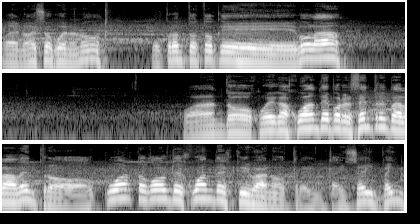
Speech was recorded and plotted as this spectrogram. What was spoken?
Bueno, eso es bueno, ¿no? De pronto toque bola. Cuando juega Juan de por el centro y para adentro. Cuarto gol de Juan de Escribano. 36-20.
